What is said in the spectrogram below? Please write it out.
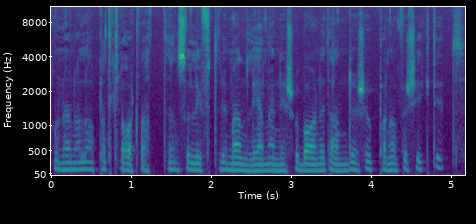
Och när han har lapat klart vatten så lyfter det manliga människobarnet Anders upp honom försiktigt.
